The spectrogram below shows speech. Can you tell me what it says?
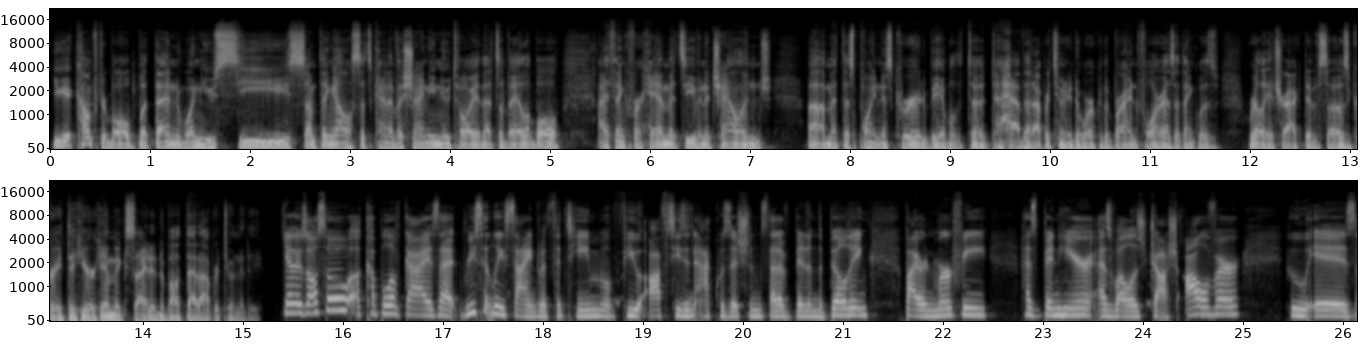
You get comfortable, but then when you see something else that's kind of a shiny new toy that's available, I think for him it's even a challenge um, at this point in his career to be able to to have that opportunity to work with Brian Flores, I think was really attractive. So it was great to hear him excited about that opportunity. Yeah, there's also a couple of guys that recently signed with the team, a few offseason acquisitions that have been in the building. Byron Murphy has been here, as well as Josh Oliver, who is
